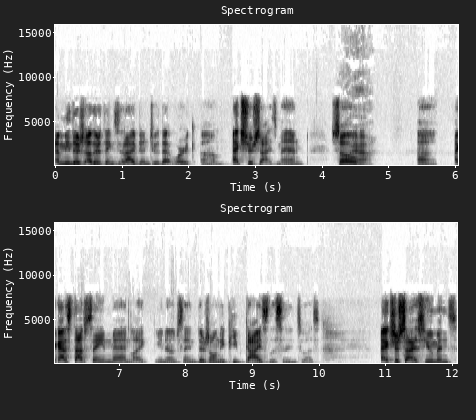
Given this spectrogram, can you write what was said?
I mean, there's other things that I've done too that work. Um, exercise, man. So oh yeah uh, I got to stop saying man. Like you know, what I'm saying there's only peep guys listening to us. Exercise, humans,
